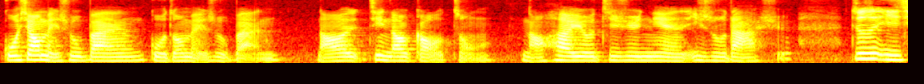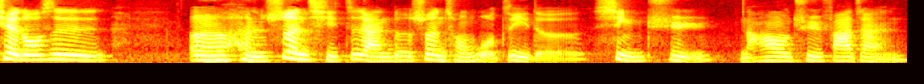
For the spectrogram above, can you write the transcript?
国小美术班、国中美术班，然后进到高中，然后后来又继续念艺术大学，就是一切都是嗯、呃很顺其自然的顺从我自己的兴趣，然后去发展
